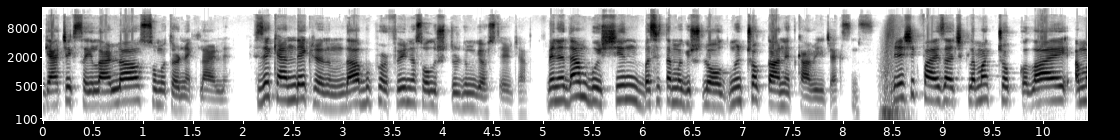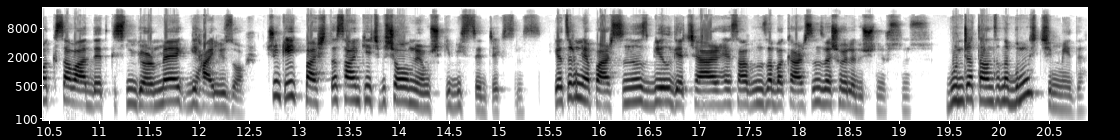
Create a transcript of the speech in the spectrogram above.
gerçek sayılarla, somut örneklerle. Size kendi ekranımda bu portföyü nasıl oluşturduğumu göstereceğim. Ve neden bu işin basit ama güçlü olduğunu çok daha net kavrayacaksınız. Bileşik faizi açıklamak çok kolay ama kısa vadede etkisini görmek bir hayli zor. Çünkü ilk başta sanki hiçbir şey olmuyormuş gibi hissedeceksiniz. Yatırım yaparsınız, bir yıl geçer, hesabınıza bakarsınız ve şöyle düşünürsünüz. Bunca tantana bunun için miydi?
